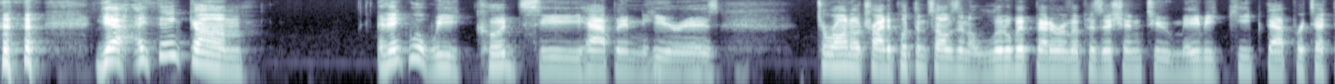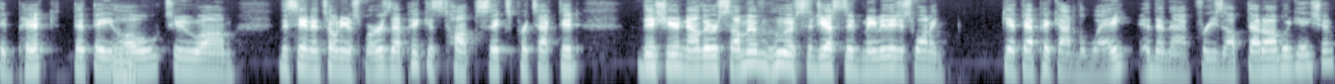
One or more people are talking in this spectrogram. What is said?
yeah, I think um I think what we could see happen here is Toronto try to put themselves in a little bit better of a position to maybe keep that protected pick that they mm. owe to um, the San Antonio Spurs. That pick is top six protected this year. Now there are some of who have suggested maybe they just want to get that pick out of the way, and then that frees up that obligation.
